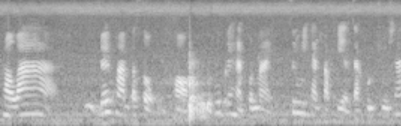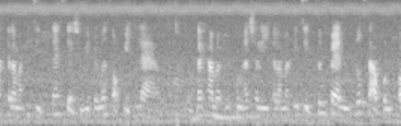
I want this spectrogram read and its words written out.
เพราะว่าด้วยความประสงค์ของผู้บริหารคนใหม่ ซึ่งมีการปรับเปลี่ยนจากคุณชูชาติกลมาพิจิตที่ได้เสียชีวิตไปเมื่อสองปีที่แล้วนะคะมาเป็นคุณอัชลีกลมาพิจิต ซึ่งเป็นลูกสาวคนโต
